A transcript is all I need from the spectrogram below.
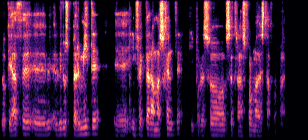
Lo que hace el virus permite infectar a más gente y por eso se transforma de esta forma.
